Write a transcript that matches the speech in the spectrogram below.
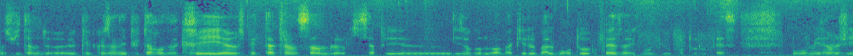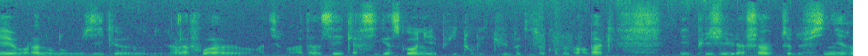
Ensuite, euh, quelques années plus tard, on a créé un spectacle ensemble qui s'appelait euh, Les Ogres de Barbac et le bal Broto Lopez avec mon duo Broto Lopez, où on mélangeait voilà, nos, nos musiques à la fois, on va dire, à danser Quercy Gascogne et puis tous les tubes des Ogres de Barbac. Et puis j'ai eu la chance de finir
